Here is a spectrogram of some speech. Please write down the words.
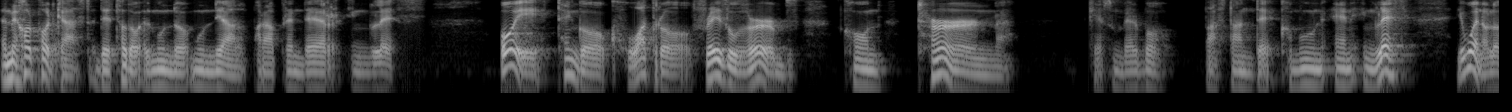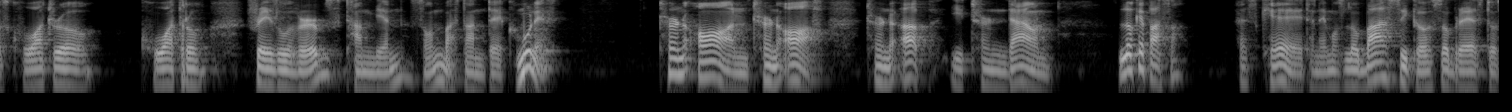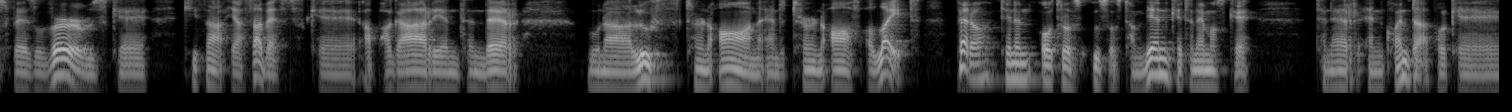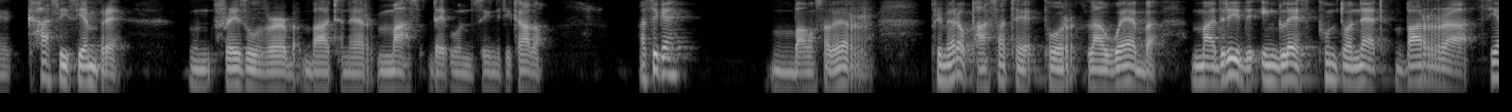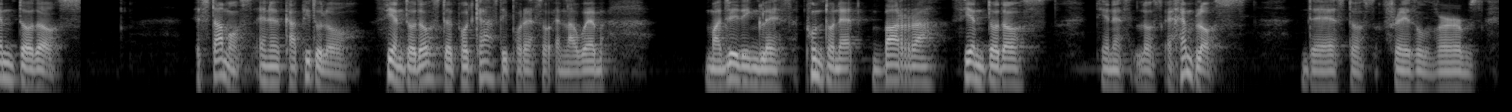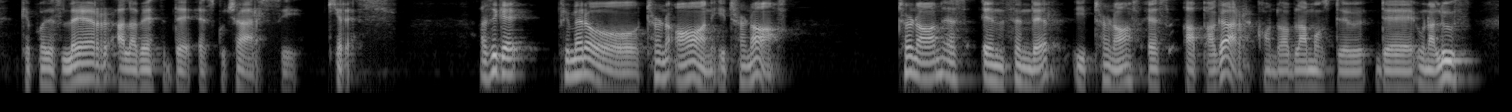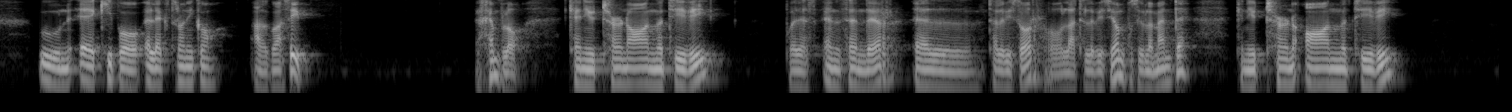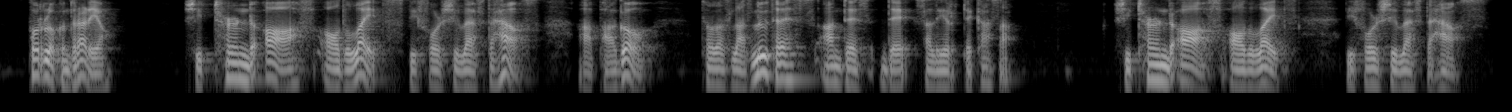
el mejor podcast de todo el mundo mundial para aprender inglés. Hoy tengo cuatro phrasal verbs con turn, que es un verbo bastante común en inglés. Y bueno, los cuatro, cuatro phrasal verbs también son bastante comunes. Turn on, turn off, turn up y turn down. Lo que pasa es que tenemos lo básico sobre estos phrasal verbs que quizá ya sabes, que apagar y encender una luz, turn on and turn off a light, pero tienen otros usos también que tenemos que tener en cuenta porque casi siempre un phrasal verb va a tener más de un significado. Así que vamos a ver. Primero pásate por la web madridingles.net barra 102. Estamos en el capítulo 102 del podcast y por eso en la web madridingles.net barra 102 tienes los ejemplos de estos phrasal verbs que puedes leer a la vez de escuchar si quieres. Así que primero turn on y turn off. Turn on es encender y turn off es apagar cuando hablamos de, una luz, un equipo electrónico, algo así. Ejemplo, can you turn on the TV? Puedes encender el televisor o la televisión posiblemente. Can you turn on the TV? Por lo contrario, she turned off all the lights before she left the house. Apagó todas las luces antes de salir de casa. She turned off all the lights before she left the house.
